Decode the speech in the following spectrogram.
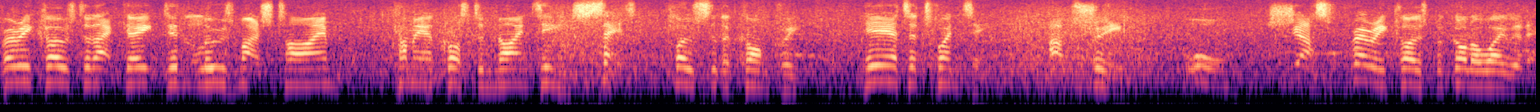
Very close to that gate, didn't lose much time. Coming across to 19, set close to the concrete. Here to 20, upstream. Oh, just very close, but got away with it.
